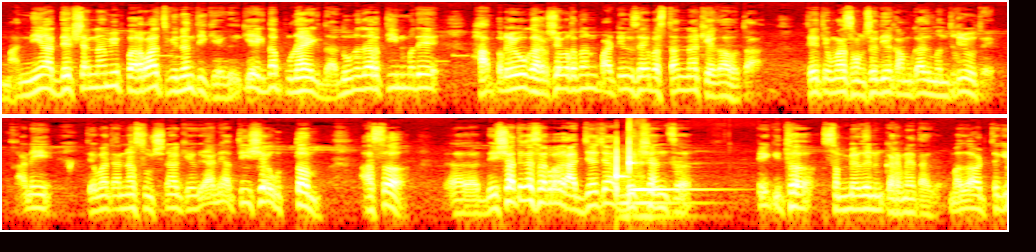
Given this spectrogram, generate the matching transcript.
माननीय अध्यक्षांना मी परवाच विनंती केली की एकदा पुन्हा एकदा दोन हजार तीनमध्ये हा प्रयोग हर्षवर्धन पाटील साहेब असताना केला होता. ते तेव्हा संसदीय कामकाज मंत्री होते आणि तेव्हा त्यांना सूचना केली आणि अतिशय उत्तम असं देशातल्या सर्व राज्याच्या अध्यक्षांचं एक इथं संमेलन करण्यात आलं. मला वाटतं की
